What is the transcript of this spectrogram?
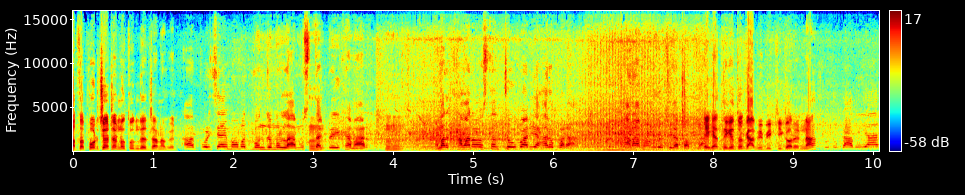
আপনার পরিচয়টা নতুনদের জানাবেন। আমার পরিচয় মোহাম্মদ মঞ্জুমুল্লাহ মুস্তাক ডেরি খামার। আমার খামার অবস্থান চৌবাড়ি হারোপাড়া থানা ভাঙ্গুর জেলা পাবনা। এখান থেকে তো গাভী বিক্রি করেন না? শুধু গাবি আর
